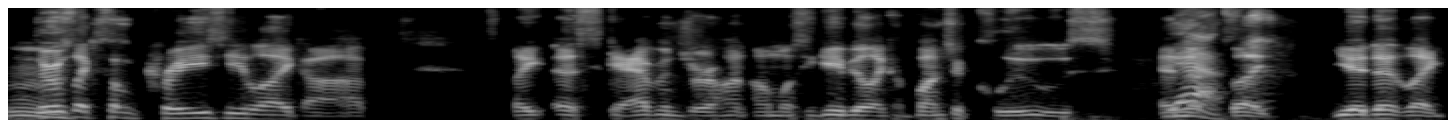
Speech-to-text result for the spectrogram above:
Hmm. there was like some crazy like uh like a scavenger hunt almost. He gave you like a bunch of clues, and Yeah. it's, like you had to like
